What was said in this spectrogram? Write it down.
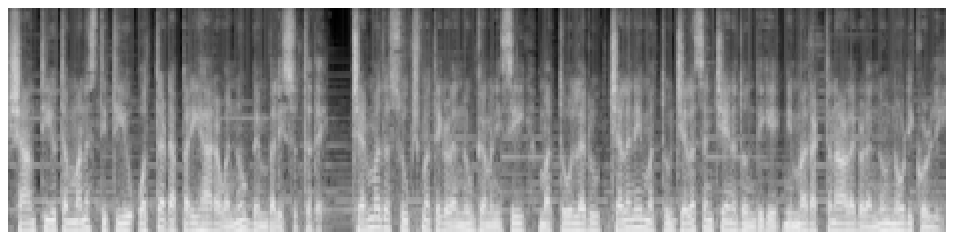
ಶಾಂತಿಯುತ ಮನಸ್ಥಿತಿಯು ಒತ್ತಡ ಪರಿಹಾರವನ್ನು ಬೆಂಬಲಿಸುತ್ತದೆ. ಚರ್ಮದ ಸೂಕ್ಷ್ಮತೆಗಳನ್ನು ಗಮನಿಸಿ ಮತ್ತು ಲರು, ಚಲನೆ ಮತ್ತು ಜಲಸಂಚಯನದೊಂದಿಗೆ ನಿಮ್ಮ ರಕ್ತನಾಳಗಳನ್ನು ನೋಡಿಕೊಳ್ಳಿ.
